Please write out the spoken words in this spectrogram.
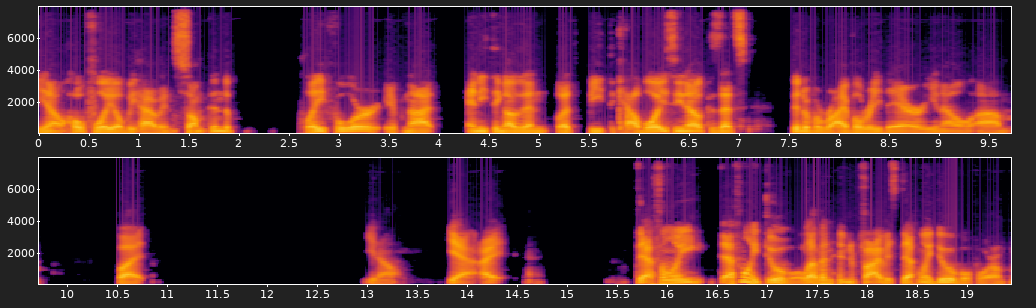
you know, hopefully will be having something to play for, if not anything other than let's beat the Cowboys, you know, because that's a bit of a rivalry there, you know. Um, but you know, yeah, I definitely, definitely doable. Eleven and five is definitely doable for them.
